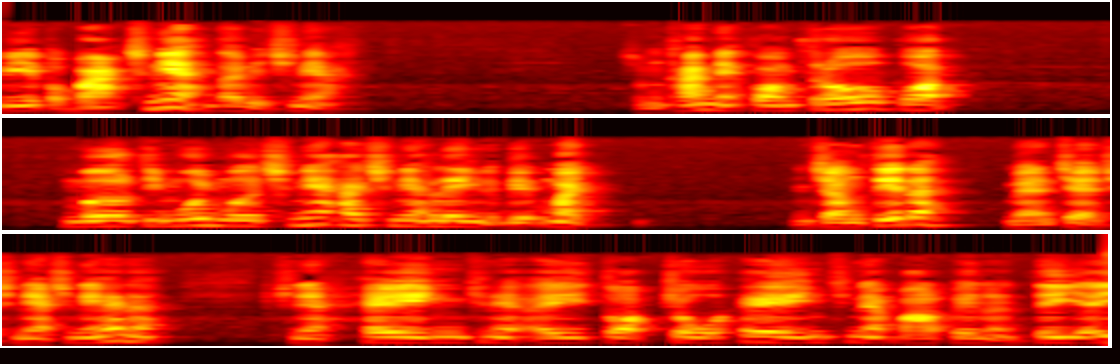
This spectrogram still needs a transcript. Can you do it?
វាពិបាកឈ្នះតែវាឈ្នះសំខាន់អ្នកគ្រប់ត្រូលគាត់មើលទី1មើលឈ្នះហើយឈ្នះលេងរបៀបម៉េចអញ្ចឹងទៀតណាមិនមែនចេះឈ្នះឈ្នះណាឈ្នះហេងឈ្នះអីទាត់ចូលហេងឈ្នះបាល់ពេលនាទីអី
